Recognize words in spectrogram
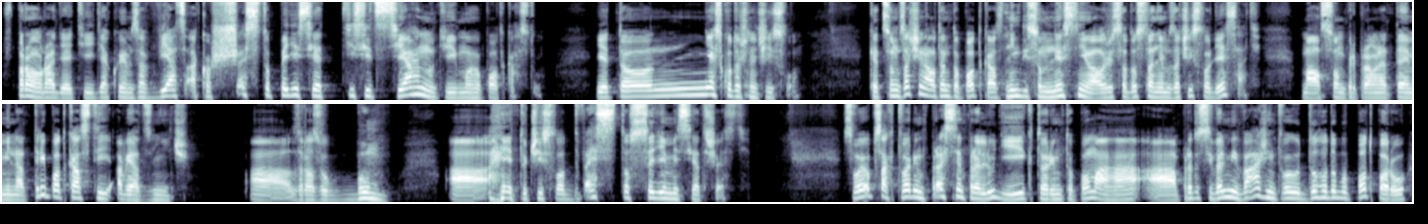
V prvom rade ti ďakujem za viac ako 650 tisíc stiahnutí môjho podcastu. Je to neskutočné číslo. Keď som začínal tento podcast, nikdy som nesníval, že sa dostanem za číslo 10. Mal som pripravené témy na 3 podcasty a viac nič. A zrazu bum, a je tu číslo 276. Svoj obsah tvorím presne pre ľudí, ktorým to pomáha a preto si veľmi vážim tvoju dlhodobú podporu,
